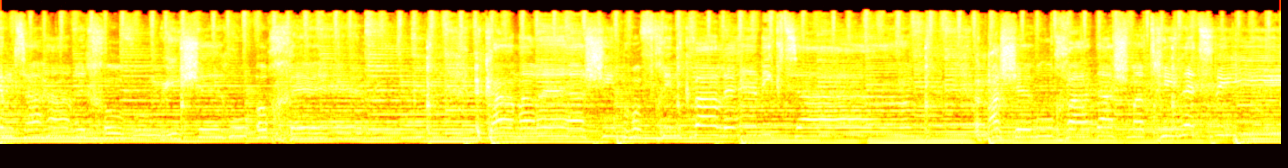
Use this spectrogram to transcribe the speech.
אמצע הרחוב ומישהו אוכל כמה רעשים הופכים כבר למקצב משהו חדש מתחיל אצלי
